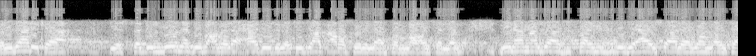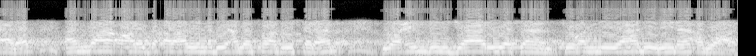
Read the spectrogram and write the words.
ولذلك يستدلون ببعض الأحاديث التي جاءت عن رسول الله صلى الله عليه وسلم منها ما جاء في الصحيح من حديث عائشة عليه رضي الله تعالى أنها قالت دخل عليه النبي عليه الصلاة والسلام وعندي جاريتان تغنيان غناء أبواب.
